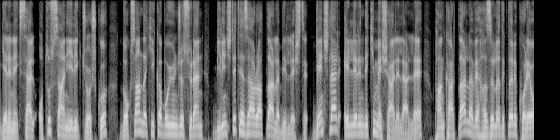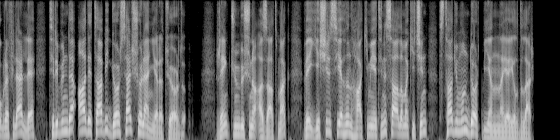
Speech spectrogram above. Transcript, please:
Geleneksel 30 saniyelik coşku 90 dakika boyunca süren bilinçli tezahüratlarla birleşti. Gençler ellerindeki meşalelerle, pankartlarla ve hazırladıkları koreografilerle tribünde adeta bir görsel şölen yaratıyordu renk cümbüşünü azaltmak ve yeşil siyahın hakimiyetini sağlamak için stadyumun dört bir yanına yayıldılar.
